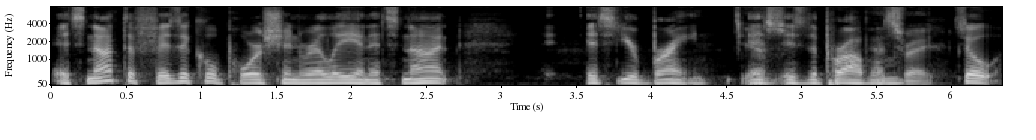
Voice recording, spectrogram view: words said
it's not the physical portion really, and it's not it's your brain Yes. is, is the problem. That's right. So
